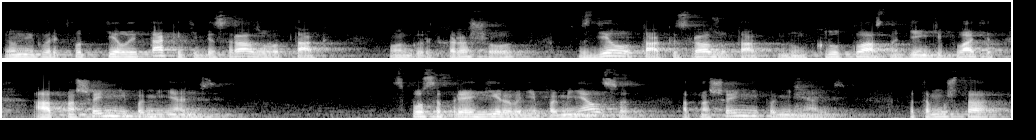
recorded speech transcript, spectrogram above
и он мне говорит, вот делай так, и тебе сразу вот так. Он говорит, хорошо. Сделал так и сразу так. Ну, круто, классно, деньги платит, а отношения не поменялись. Способ реагирования поменялся, отношения не поменялись. Потому что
